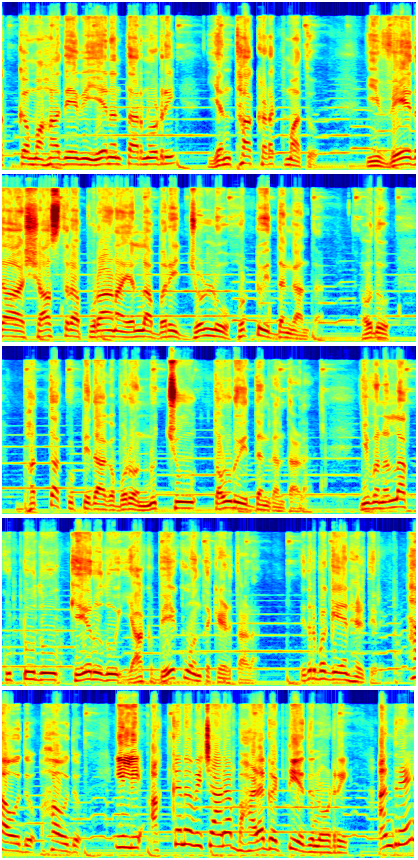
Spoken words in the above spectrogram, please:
ಅಕ್ಕ ಮಹಾದೇವಿ ಏನಂತಾರ ನೋಡ್ರಿ? ಎಂಥ ಖಡಕ್ ಮಾತು. ಈ ವೇದ ಶಾಸ್ತ್ರ ಪುರಾಣ ಎಲ್ಲ ಬರೀ ಜೊಳ್ಳು ಹೊಟ್ಟು ಇದ್ದಂಗ ಅಂತ. ಹೌದು, ಭತ್ತ ಕುಟ್ಟಿದಾಗ ಬರೋ ನುಚ್ಚು ತೌಡು ಇದ್ದಂಗಂತಾಳ ಇವನ್ನೆಲ್ಲ ಕುಟ್ಟುವುದು ಕೇರುದು ಯಾಕೆ ಬೇಕು ಅಂತ ಕೇಳ್ತಾಳ. ಇದ್ರ ಬಗ್ಗೆ ಏನ್ ಹೇಳ್ತೀರಿ? ಹೌದು ಹೌದು. ಇಲ್ಲಿ ಅಕ್ಕನ ವಿಚಾರ ಬಹಳ ಗಟ್ಟಿ ಅದು ನೋಡ್ರಿ. ಅಂದ್ರೆ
